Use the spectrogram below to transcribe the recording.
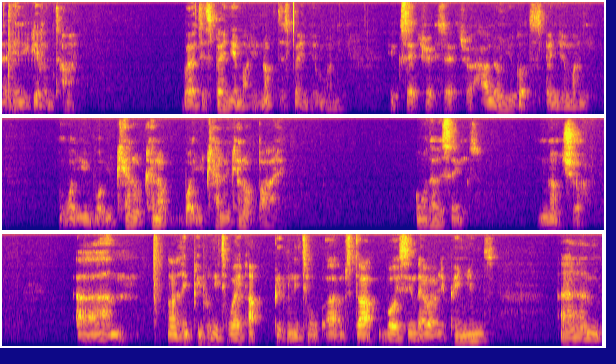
at any given time? Where to spend your money, not to spend your money, etc., etc. How long you got to spend your money, what you what you cannot cannot what you can and cannot buy. All those things. I'm not sure. Um, I think people need to wake up. People need to um, start voicing their own opinions. Um,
